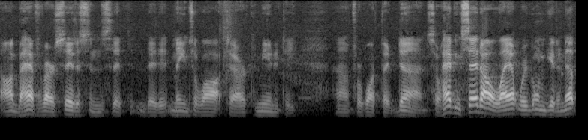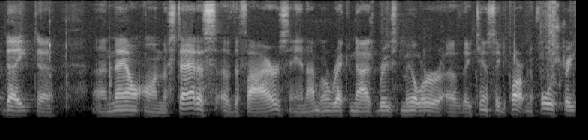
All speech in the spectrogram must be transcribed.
on behalf of our citizens that, that it means a lot to our community uh, for what they've done. So having said all that, we're going to get an update uh, uh, now on the status of the fires, and I'm going to recognize Bruce Miller of the Tennessee Department of Forestry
